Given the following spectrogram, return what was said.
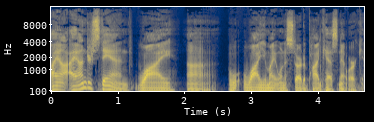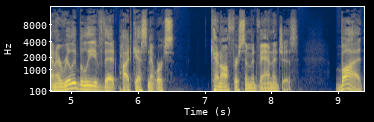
I, I understand why uh, why you might want to start a podcast network. And I really believe that podcast networks can offer some advantages. But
